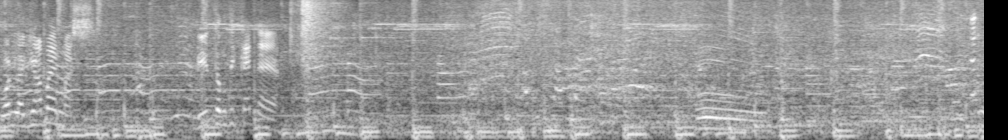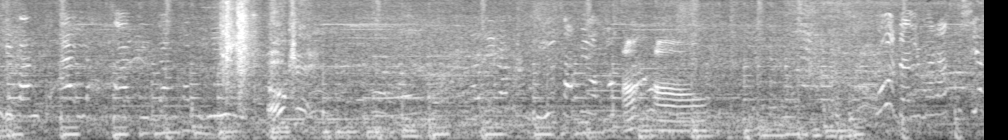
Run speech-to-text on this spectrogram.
Wan lagi ngapain mas? Dihitung tiketnya ya? Oh, oh. Oh, udah 500 ya.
